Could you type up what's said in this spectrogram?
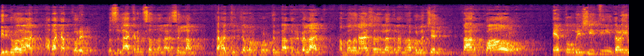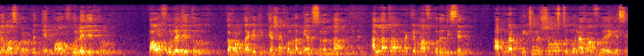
দীর্ঘ রাকাত করেন। রসুল আকরম সাল্লাম তাহাজুদ যখন পড়তেন রাতের বেলায় আমাদের আয়সাদুল্লাহ বলেছেন, তার পাও এত বেশি তিনি দাঁড়িয়ে নামাজ পড়তেন যে পাও ফুলে যেত, পাও ফুলে যেত। তখন তাকে জিজ্ঞাসা করলাম ইয়ারসুল্লাহ আল্লাহ তো আপনাকে মাফ করে দিচ্ছেন আপনার পিছনের সমস্ত গুণা মাফ হয়ে গেছে।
